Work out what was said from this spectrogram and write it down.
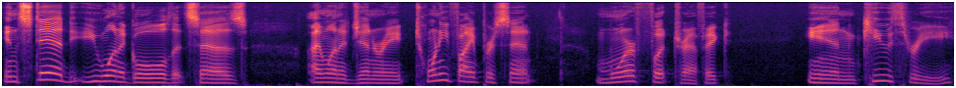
Instead, you want a goal that says, I want to generate 25% more foot traffic in Q3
